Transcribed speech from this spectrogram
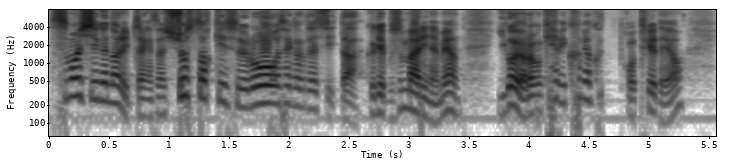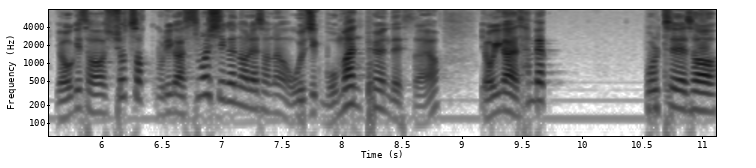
스몰 시그널 입장에서는 숏 서킷으로 생각될 수 있다. 그게 무슨 말이냐면 이거 여러분 캡이 크면 그, 어떻게 돼요? 여기서 숏 서, 우리가 스몰 시그널에서는 오직 뭐만 표현됐어요? 여기가 300 볼트에서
